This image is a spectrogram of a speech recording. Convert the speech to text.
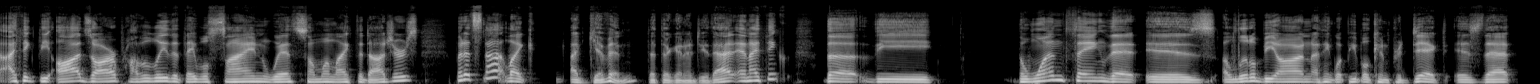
I think the odds are probably that they will sign with someone like the Dodgers, but it's not like a given that they're going to do that. And I think the the the one thing that is a little beyond I think what people can predict is that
